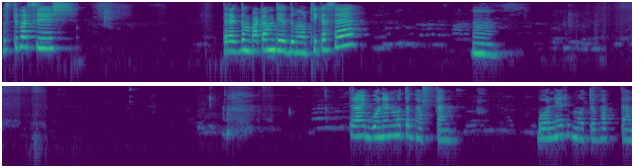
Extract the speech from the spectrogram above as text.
বুঝতে পারছিস? তোর একদম বাটাম দিয়ে দেবো, ঠিক আছে? হুম। তোর আমি বোনের মতো ভাবতাম। বোনের মতো ভাবতাম,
